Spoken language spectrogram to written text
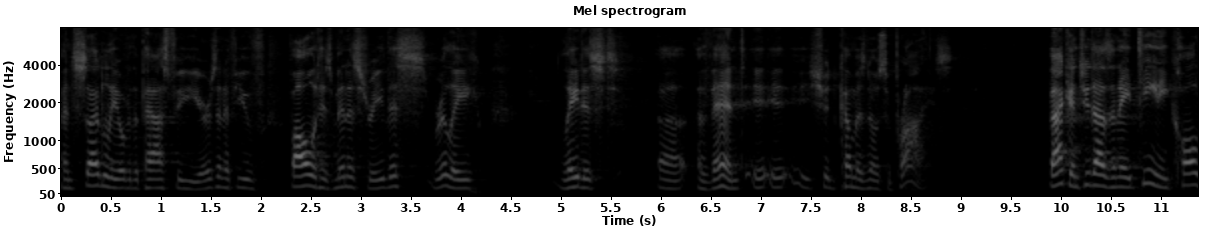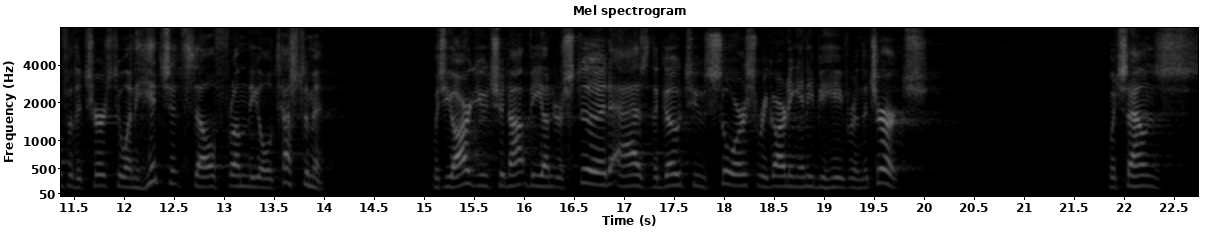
and subtly over the past few years. And if you've followed his ministry, this really latest uh, event, it, it should come as no surprise. Back in 2018, he called for the church to unhitch itself from the Old Testament, which he argued should not be understood as the go to source regarding any behavior in the church. Which sounds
